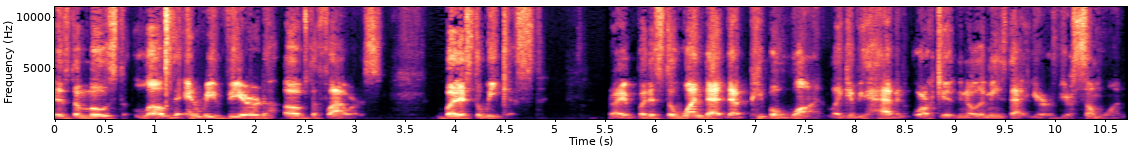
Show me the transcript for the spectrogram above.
is the most loved and revered of the flowers, but it's the weakest, right? But it's the one that that people want. Like if you have an orchid, you know, that means that you're you're someone,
